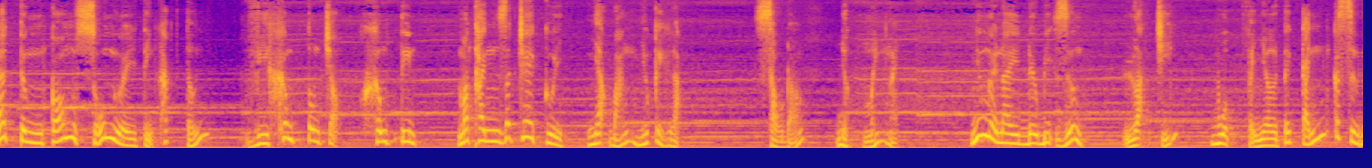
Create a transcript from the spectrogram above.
đã từng có một số người tỉnh khắc tới, vì không tôn trọng, không tin, mà thành ra chê cười, nhạo báng miếu cây gạo. Sau đó, được mấy ngày những người này đều bị dương loạn trí, buộc phải nhờ tới cánh các sư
